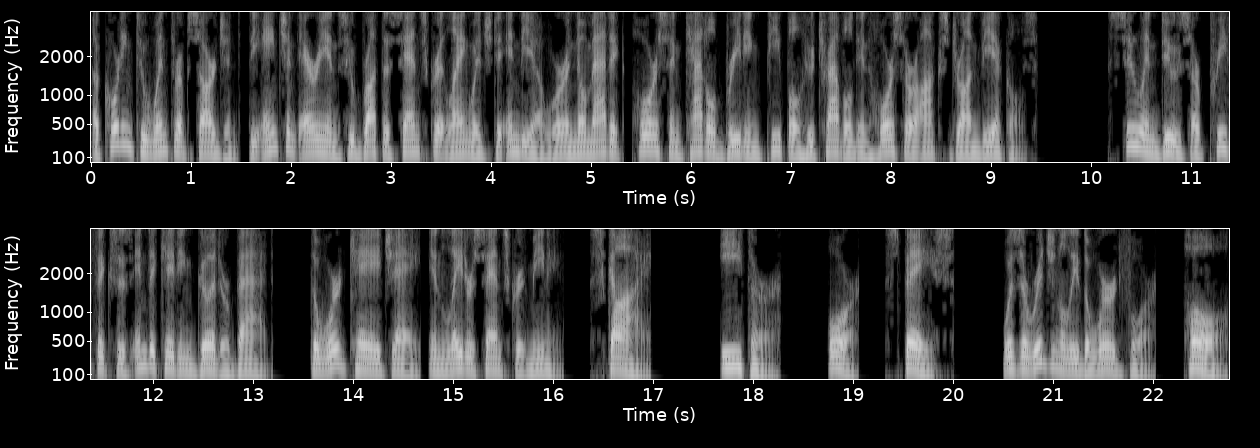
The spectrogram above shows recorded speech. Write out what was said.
According to Winthrop Sargent, the ancient Aryans who brought the Sanskrit language to India were a nomadic, horse and cattle breeding people who travelled in horse or ox-drawn vehicles. Su and dus are prefixes indicating good or bad. The word kha, in later Sanskrit meaning, sky, ether, or space, was originally the word for hole,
